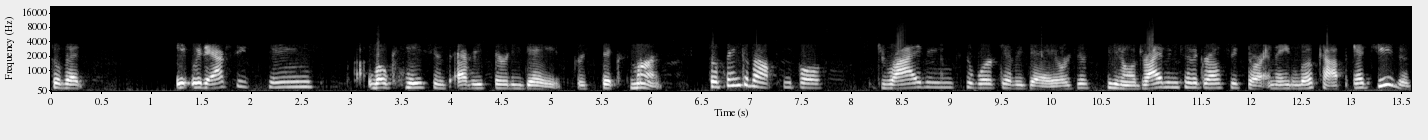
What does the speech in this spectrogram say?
so that it would actually change locations every 30 days for six months. So think about people driving to work every day or just, you know, driving to the grocery store and they look up at Jesus.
